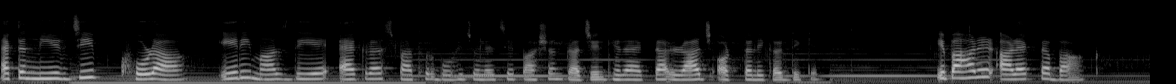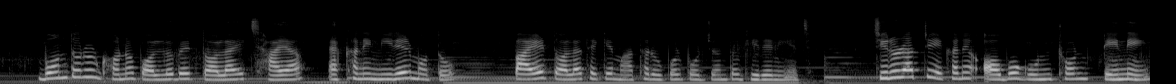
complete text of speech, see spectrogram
একটা নির্জীব খোড়া এরই মাঝ দিয়ে এক একরাশ পাথর বহে চলেছে পাষাণ প্রাচীর ঘেরা একটা রাজ অট্টালিকার দিকে। এ পাহাড়ের আর একটা বাঁক। বনতরুর ঘন পল্লবের তলায় ছায়া একখানি নীরের মতো পায়ের তলা থেকে মাথার উপর পর্যন্ত ঘিরে নিয়েছে। চিররাত্রি এখানে অবগুণ্ঠন টেনে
